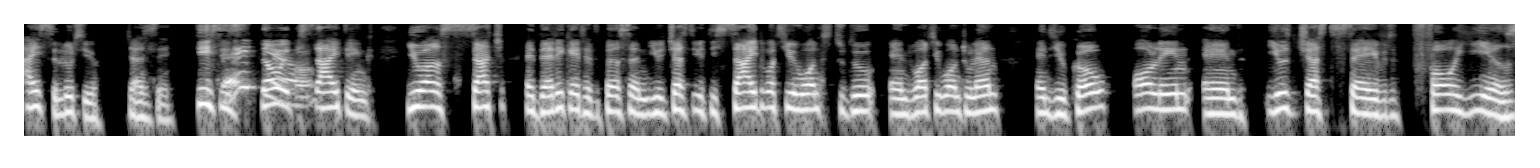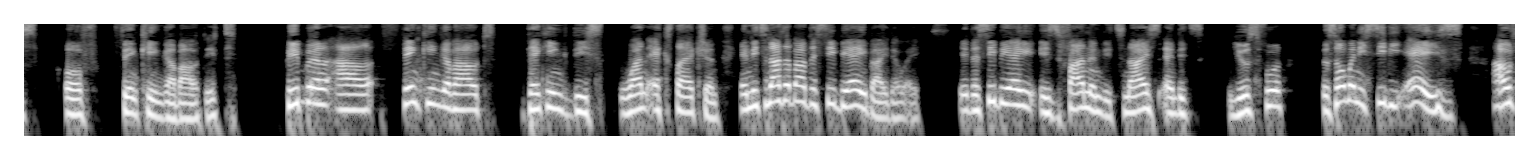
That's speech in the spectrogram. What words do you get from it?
I salute you, Jancy. This is Thank so you. exciting. You are such a dedicated person. You just, you decide what you want to do and what you want to learn and you go all in and you just saved four years of thinking about it. People are thinking about taking this one extra action. And it's not about the CBA, by the way. The CBA is fun and it's nice and it's useful. There's so many CBAs out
